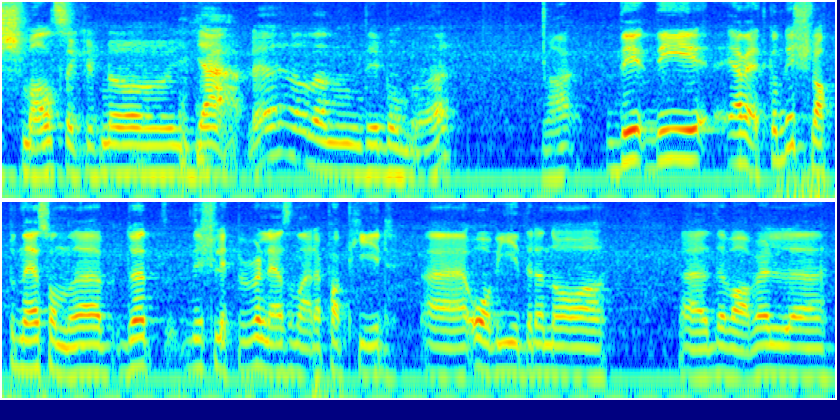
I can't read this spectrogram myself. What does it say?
smalt sikkert noe jævlig av de bombene der. Nei. De, de Jeg vet ikke om de slapp ned sånne Du vet, de slipper vel ned sånne papir eh, over Idren og eh, Det var vel eh,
